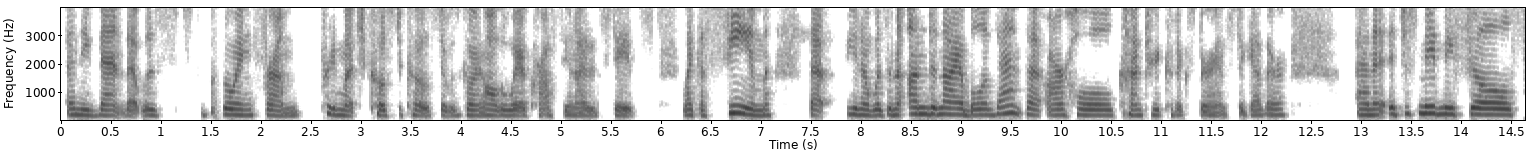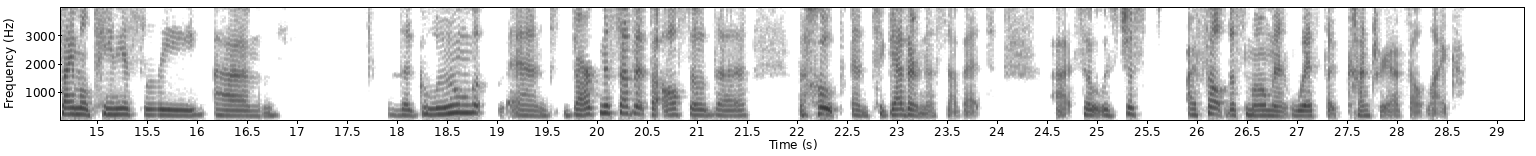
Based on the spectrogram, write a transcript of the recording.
an event that was going from pretty much coast to coast. It was going all the way across the united states like a seam that you know was an undeniable event that our whole country could experience together. And it, it just made me feel simultaneously um, the gloom and darkness of it, but also the the hope and togetherness of it. Uh, so it was just I felt this moment with the country. I felt like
